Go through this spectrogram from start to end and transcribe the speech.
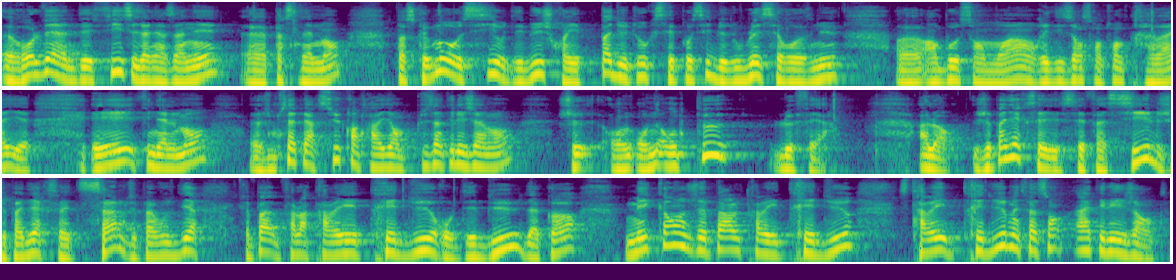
relever un défi ces dernières années, euh, personnellement, parce que moi aussi, au début, je croyais pas du tout que c'est possible de doubler ses revenus euh, en bossant moins, en réduisant son temps de travail. Et finalement, euh, je me suis aperçu qu'en travaillant plus intelligemment, on, peut le faire. Alors, je vais pas dire que c'est facile, je vais pas dire que ça va être simple, je vais pas vous dire qu'il va pas falloir travailler très dur au début, d'accord? Mais quand je parle de travailler très dur, c'est travailler très dur mais de façon intelligente.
